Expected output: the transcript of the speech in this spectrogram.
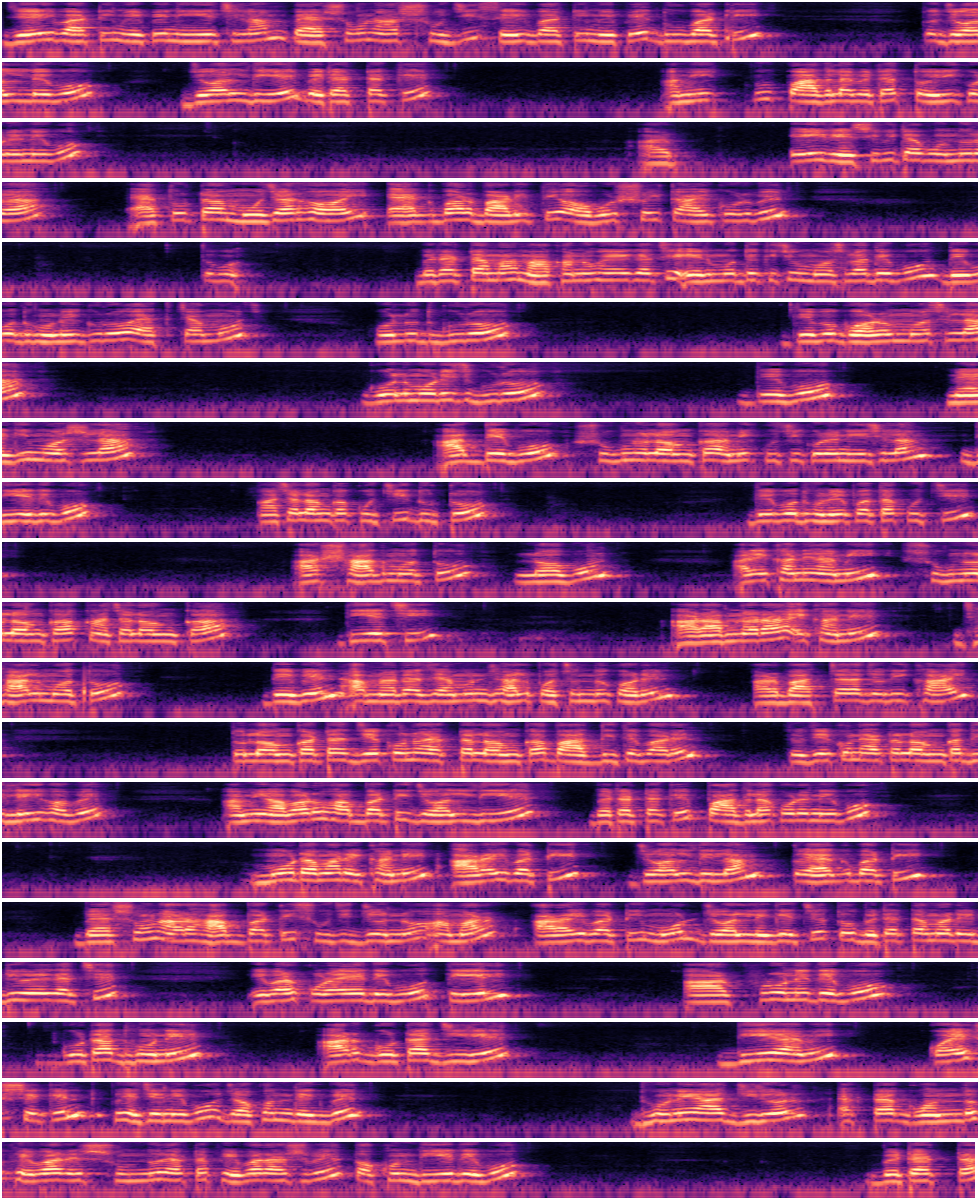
যেই বাটি মেপে নিয়েছিলাম, বেসন আর সুজি, সেই বাটি মেপে দু বাটি। তো জল দেব। জল দিয়ে বেটারটাকে আমি একটু পাতলা বেটার তৈরি করে নেব। আর এই রেসিপিটা বন্ধুরা এতটা মজার হয়, একবার বাড়িতে অবশ্যই ট্রাই করবেন। তো বেটারটা আমার মাখানো হয়ে গেছে, এর মধ্যে কিছু মশলা দেব দেব ধনে গুঁড়ো এক চামচ, হলুদ গুঁড়ো, দেব গরম মশলা, গোলমরিচ গুঁড়ো, দেব ম্যাগি মশলা, আর দেব শুকনো লঙ্কা আমি কুচি করে নিয়েছিলাম, দিয়ে দেব কাঁচা লঙ্কা কুচি দুটো, দেব ধনে পাতা কুচি আর স্বাদ মতো লবণ। আর এখানে আমি শুকনো লঙ্কা, কাঁচা লঙ্কা দিয়েছি। আর আপনারা এখানে ঝাল মতো দেবেন। আপনারা যেমন ঝাল পছন্দ করেন। আর বাচ্চারা যদি খায়, তো লঙ্কাটা যে কোনো একটা লঙ্কা বাদ দিতে পারেন। তো যে কোনো একটা লঙ্কা দিলেই হবে। আমি আবারও হাফ বাটি জল দিয়ে ব্যাটারটাকে পাতলা করে নেব। মোট আমার এখানে আড়াই বাটি জল দিলাম। তো এক বাটি বেসন আর হাফ বাটি সুজির জন্য আমার আড়াই বাটি মোট জল লেগেছে। তো বেটারটা আমার রেডি হয়ে গেছে। এবার কড়াইয়ে দেব তেল আর ফোড়নে দেব গোটা ধনে আর গোটা জিরে। দিয়ে আমি কয়েক সেকেন্ড ভেজে নেব। যখন দেখবেন ধনে আর জিরোর একটা গন্ধ ফ্লেভার সুন্দর একটা ফ্লেভার আসবে, তখন দিয়ে দেব বেটারটা।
